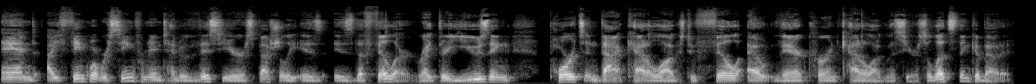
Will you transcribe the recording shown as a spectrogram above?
And I think what we're seeing from Nintendo this year, especially is, is the filler, right? They're using ports and back catalogs to fill out their current catalog this year. So let's think about it.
